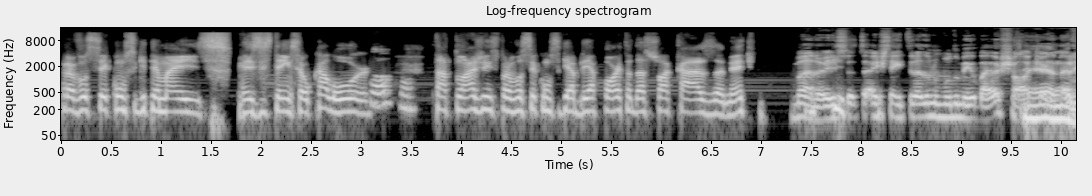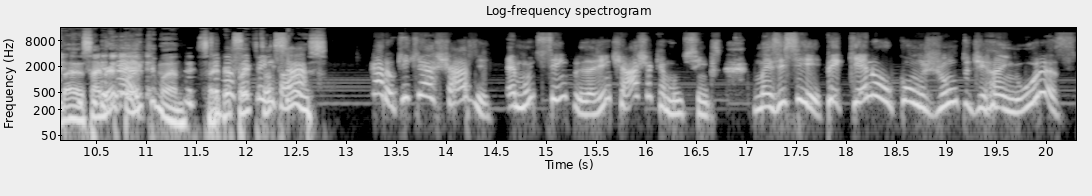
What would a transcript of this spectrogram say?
pra você conseguir ter mais resistência ao calor, tatuagens pra você conseguir abrir a porta da sua casa, né? Tipo, Mano, isso, a gente tá entrando no mundo meio Bioshock. É, agora. né? Cyberpunk, mano. Se você Cyberpunk pensar, isso. cara, o que, que é a chave? É muito simples. A gente acha que é muito simples. Mas esse pequeno conjunto de ranhuras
